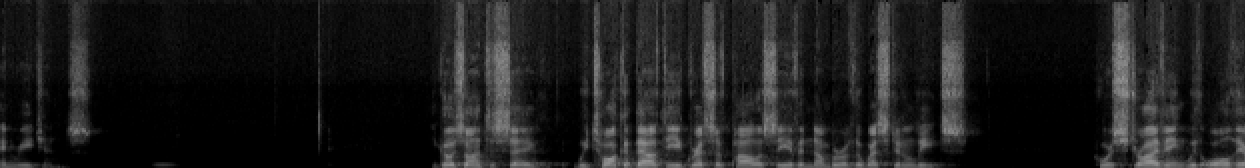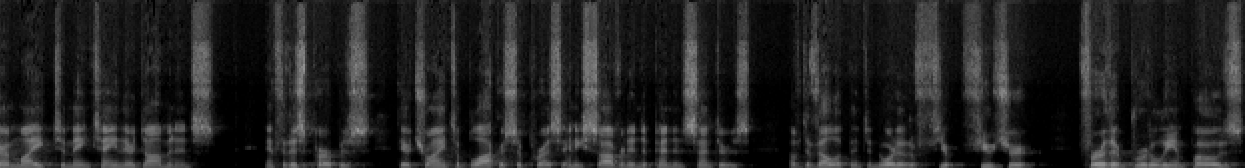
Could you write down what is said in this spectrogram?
and regions. He goes on to say, we talk about the aggressive policy of a number of the Western elites who are striving with all their might to maintain their dominance. And for this purpose, they're trying to block or suppress any sovereign independent centers of development in order to fu- future further brutally impose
